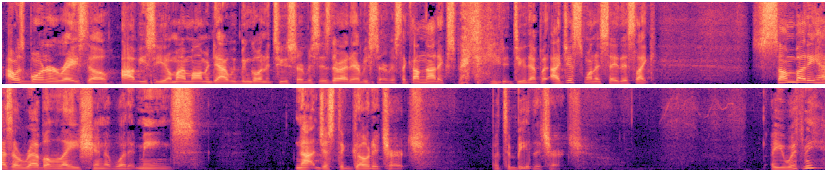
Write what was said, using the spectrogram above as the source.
I was born and raised, though. Obviously, you know, my mom and dad, we've been going to two services. They're at every service. Like, I'm not expecting you to do that. But I just want to say this like, somebody has a revelation of what it means, not just to go to church, but to be the church. Are you with me?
